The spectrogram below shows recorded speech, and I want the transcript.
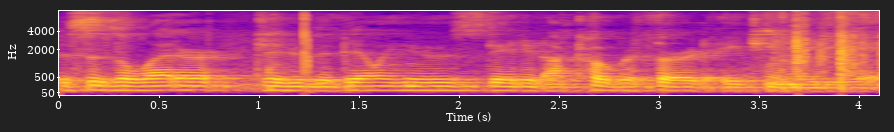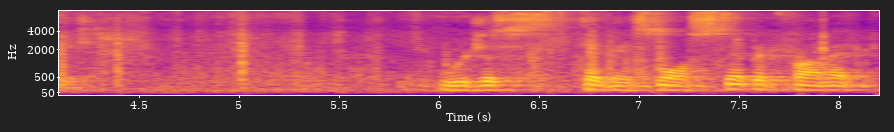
This is a letter to the Daily News dated October 3rd, 1888. We're just taking a small snippet from it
